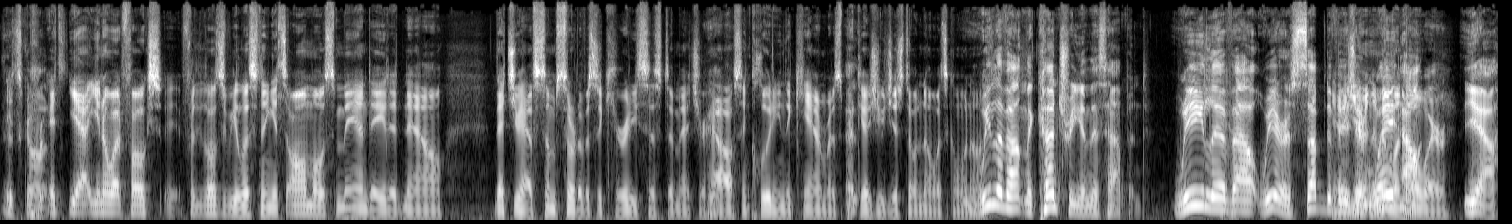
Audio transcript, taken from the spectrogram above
it's, It's gone. It's yeah, you know what, folks? For those of you listening, it's almost mandated now that you have some sort of a security system at your house, including the cameras, because you just don't know what's going on. We live out in the country and this happened. We live out. We are a subdivision in the way middle of out. nowhere. Yeah,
